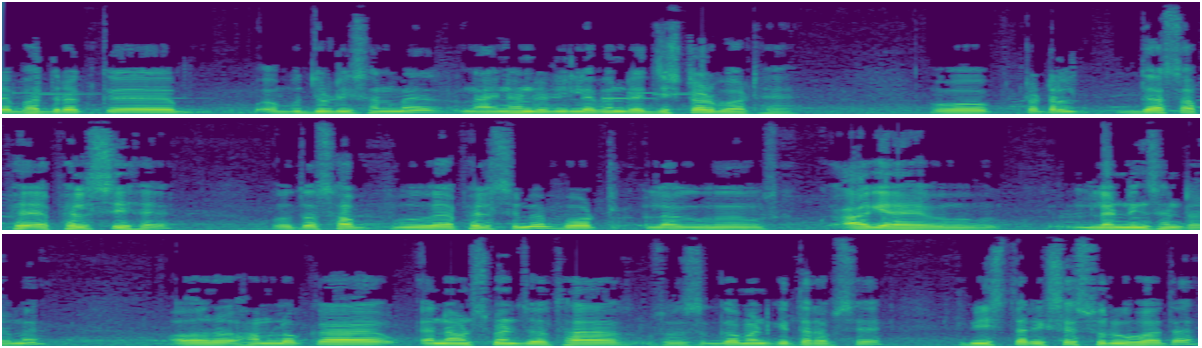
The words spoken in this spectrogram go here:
हमारे भद्रक के जुडिशन में 911 रजिस्टर्ड बर्ड है। वो टोटल 10 एफ़ है। वो तो सब एफएलसी में बोट लग आ गया है लैंडिंग सेंटर में। और हम लोग का अनाउंसमेंट जो था गवर्नमेंट की तरफ़ से 20 तारीख से शुरू हुआ था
